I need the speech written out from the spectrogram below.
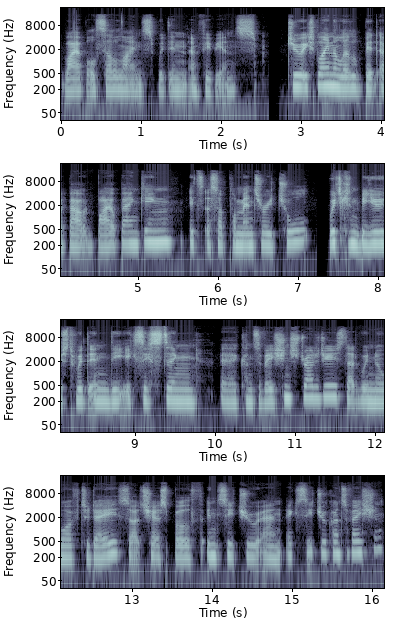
viable cell lines within amphibians. To explain a little bit about biobanking, it's a supplementary tool which can be used within the existing uh, conservation strategies that we know of today, such as both in situ and ex situ conservation.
